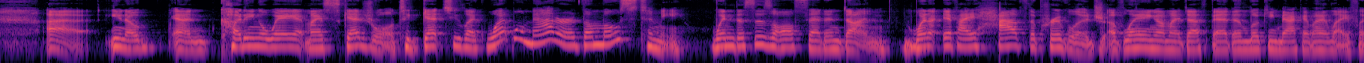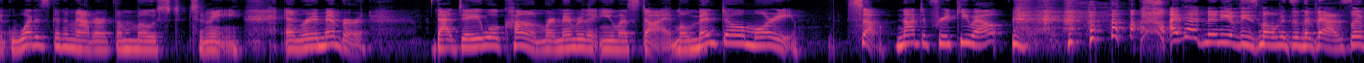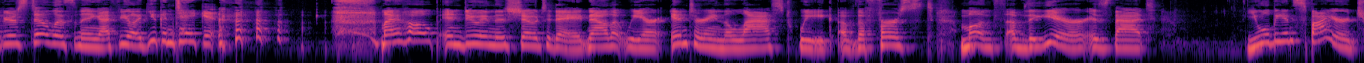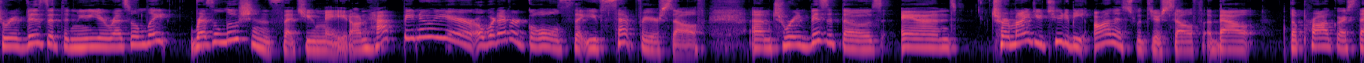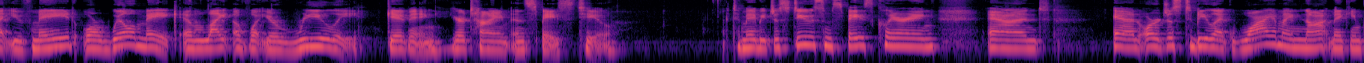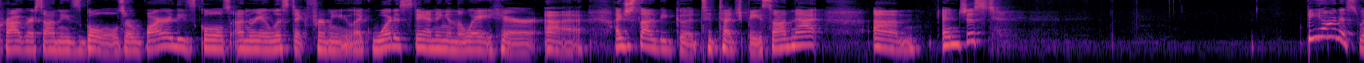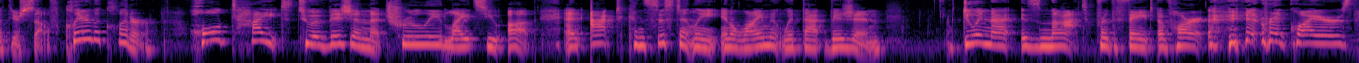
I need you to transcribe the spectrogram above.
Uh, you know, and cutting away at my schedule to get to like what will matter the most to me when this is all said and done when if i have the privilege of laying on my deathbed and looking back at my life like what is going to matter the most to me and remember that day will come. Remember that you must die. Memento mori. So, not to freak you out. I've had many of these moments in the past. So, if you're still listening, I feel like you can take it. My hope in doing this show today, now that we are entering the last week of the first month of the year, is that you will be inspired to revisit the New Year resolu- resolutions that you made on Happy New Year or whatever goals that you've set for yourself, um, to revisit those and to remind you, too, to be honest with yourself about the progress that you've made or will make in light of what you're really giving your time and space to. To maybe just do some space clearing and and or just to be like why am i not making progress on these goals? Or why are these goals unrealistic for me? Like what is standing in the way here? Uh, i just thought it'd be good to touch base on that. Um, and just be honest with yourself. Clear the clutter. Hold tight to a vision that truly lights you up and act consistently in alignment with that vision doing that is not for the faint of heart. it requires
